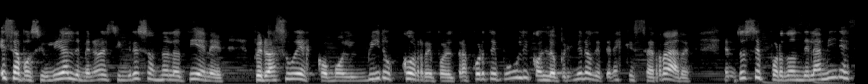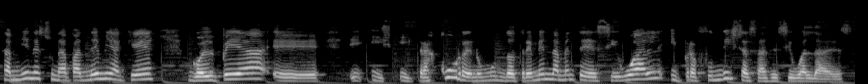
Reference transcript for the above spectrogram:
Esa posibilidad el de menores ingresos no lo tiene, pero a su vez, como el virus corre por el transporte público, es lo primero que tenés que cerrar entonces, por donde la mires, también es una pandemia que golpea eh, y, transcurre en un mundo tremendamente desigual y profundiza esas desigualdades.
